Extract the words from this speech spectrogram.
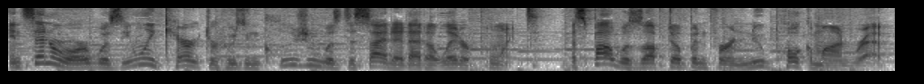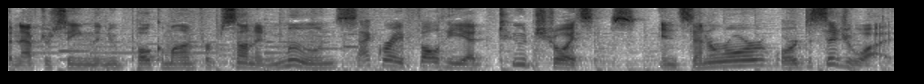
Incineroar was the only character whose inclusion was decided at a later point. A spot was left open for a new Pokemon rep, and after seeing the new Pokemon from Sun and Moon, Sakurai felt he had two choices Incineroar or Decidueye.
